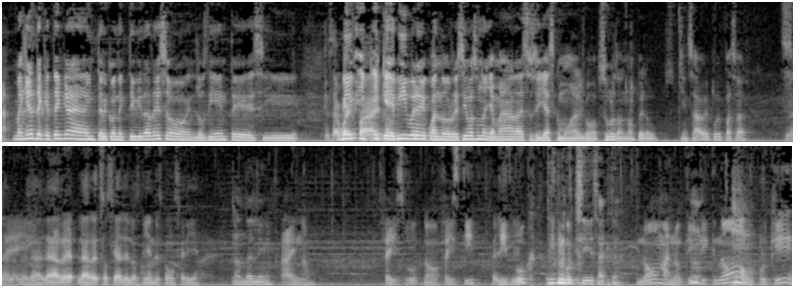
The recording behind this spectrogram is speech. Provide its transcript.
imagínate que tenga interconectividad eso en los dientes y... Que sea vi- wifi, y, y que ¿no? vibre cuando recibas una llamada, eso sí ya es como algo absurdo, ¿no? Pero, pues, quién sabe, puede pasar. La, la- la re- la red social de los dientes, ¿cómo sería? Ándale. Ay, no. Facebook, no, FaceTit. Titbook. Titbook, sí, exacto. No, mano, ¿qué, qué, qué? no, ¿por qué?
